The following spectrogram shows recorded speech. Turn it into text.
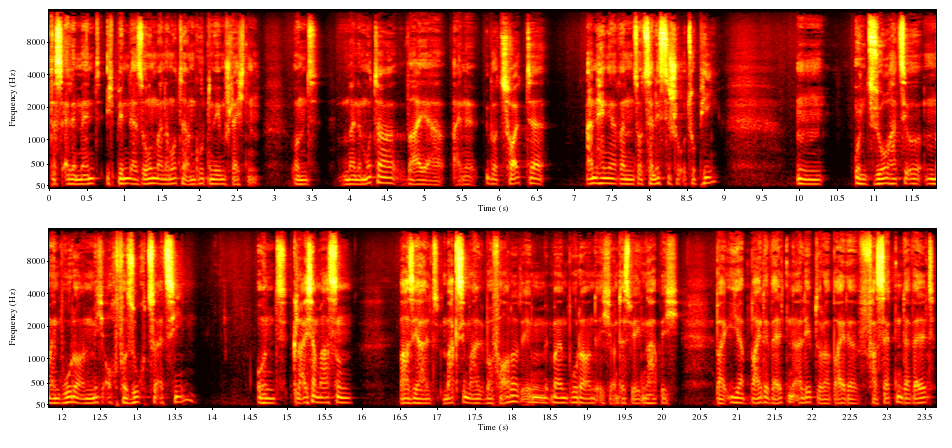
das Element, ich bin der Sohn meiner Mutter im Guten wie im Schlechten. Und meine Mutter war ja eine überzeugte Anhängerin sozialistischer Utopie. Mm, und so hat sie meinen Bruder und mich auch versucht zu erziehen. Und gleichermaßen war sie halt maximal überfordert eben mit meinem Bruder und ich. Und deswegen habe ich bei ihr beide Welten erlebt oder beide Facetten der Welt.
